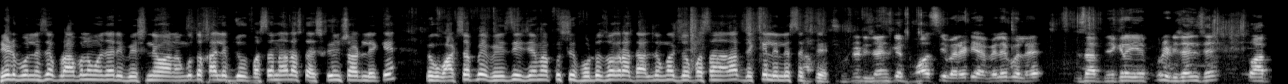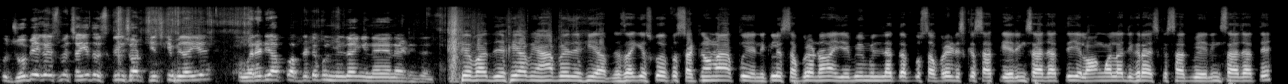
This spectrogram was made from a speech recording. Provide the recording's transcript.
रेट बोलने से प्रॉब्लम हो जा रही, बेचने वालों को तो खाली जो पसंद आ रहा है उसका स्क्रीन शॉट लेके मेरे को व्हाट्सएप पे भेज दीजिए, मैं आपको फ़ोटोज़ वगैरह डाल दूँगा, जो पसंद आ रहा है देख के ले ले सकते हैं। छोटे डिज़ाइन के बहुत सी वैरायटी अवेलेबल है, जैसे आप देख रहे हैं पूरे डिज़ाइन है तो आपको जो भी अगर इसमें चाहिए तो स्क्रीनशॉट खींच के भेजाइए तो वैरायटी आपको अपडेटेबल मिल जाएँगी नए नए डिज़ाइन उसके बाद देखिए आप यहाँ पे देखिए आप, जैसा कि इसको सेट होना आपको ये निकले सेपरेट होना, ये भी मिल जाता है, आपको सेपरेट इसके साथ इयरिंग्स आ जाती है लॉन्ग वाला दिख रहा है, इसके साथ भी इयरिंग्स आ जाते हैं।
